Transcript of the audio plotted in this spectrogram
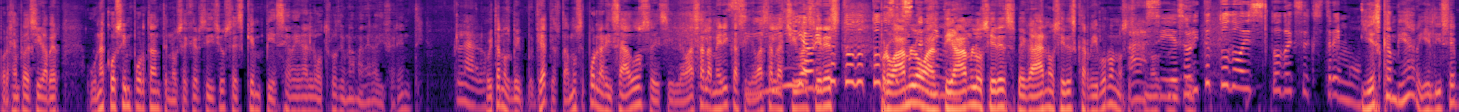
Por ejemplo, decir, a ver, una cosa importante en los ejercicios es que empiece a ver al otro de una manera diferente. Claro. Ahorita nos, fíjate, estamos polarizados, eh, si le vas a la América, si le vas a la Chivas, si eres pro AMLO, anti AMLO, si eres vegano, si eres carnívoro, no sé. Así es, ahorita todo es, todo es extremo. Y es cambiar, y él dice,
